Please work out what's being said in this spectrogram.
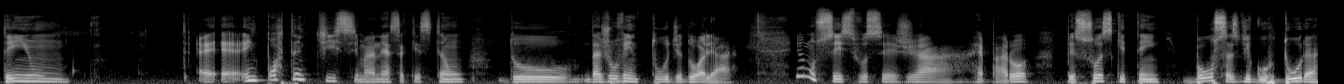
tem um. É, é importantíssima nessa questão do, da juventude do olhar. Eu não sei se você já reparou, pessoas que têm bolsas de gordura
